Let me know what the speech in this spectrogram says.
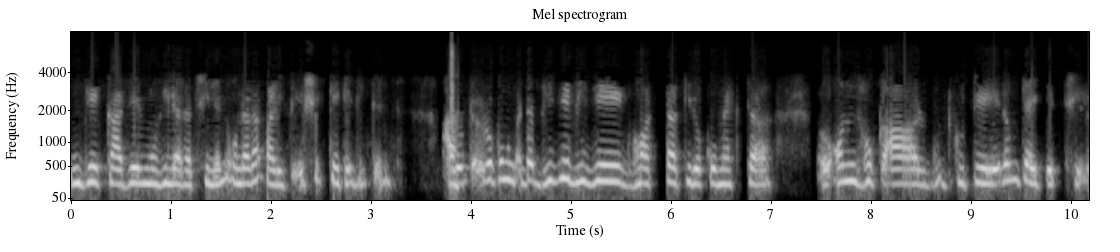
যে কাজের মহিলারা ছিলেন ওনারা বাড়িতে এসে কেটে দিতেন। আর ওটা ওরকম একটা ভিজে ভিজে ঘরটা কীরকম একটা অন্ধকার গুটগুটে এরকম টাইপের ছিল।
